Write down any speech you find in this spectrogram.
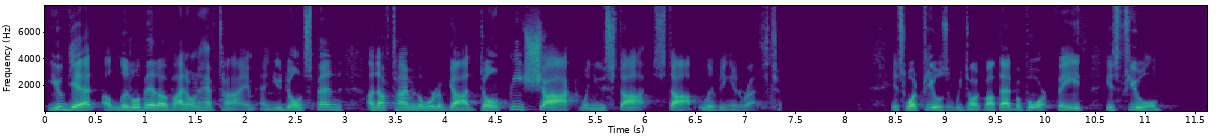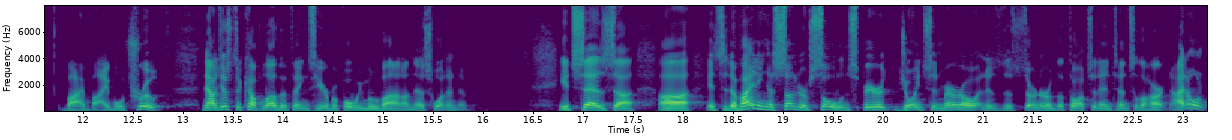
you get a little bit of, I don't have time, and you don't spend enough time in the Word of God, don't be shocked when you stop, stop living in rest. It's what fuels it. We talked about that before. Faith is fueled by Bible truth. Now, just a couple other things here before we move on on this one. And it says, uh, uh, it's the dividing asunder of soul and spirit, joints and marrow, and is the discerner of the thoughts and intents of the heart. Now, I don't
